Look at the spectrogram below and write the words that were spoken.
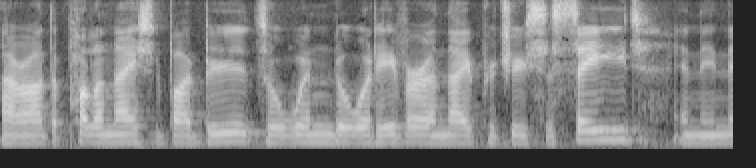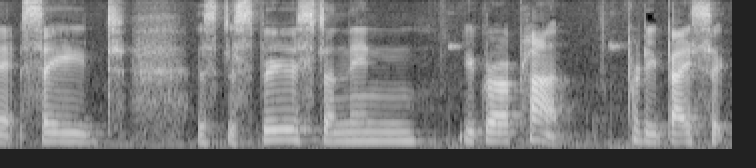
are either pollinated by birds or wind or whatever, and they produce a seed, and then that seed is dispersed, and then you grow a plant pretty basic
